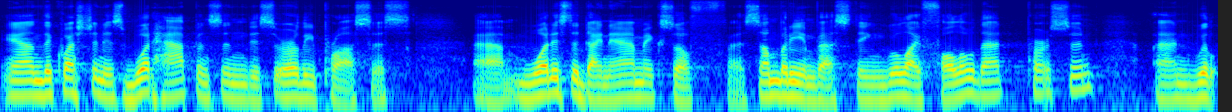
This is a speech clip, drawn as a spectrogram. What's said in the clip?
And the question is, what happens in this early process? Um, what is the dynamics of uh, somebody investing? Will I follow that person? And will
